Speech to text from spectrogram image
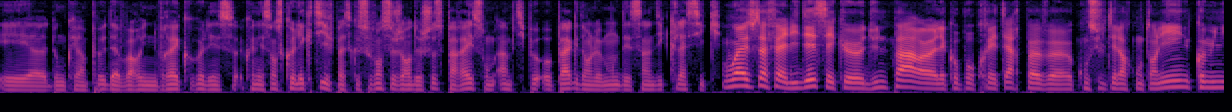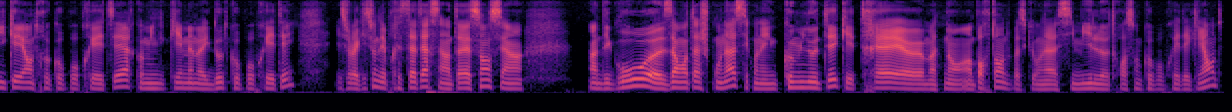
et euh, donc un peu d'avoir une vraie connaissance collective parce que souvent ce genre de choses pareil sont un petit peu opaques dans le monde des syndics classiques. Ouais, tout à fait. L'idée c'est que d'une part euh, les copropriétaires peuvent consulter leur compte en ligne, communiquer entre copropriétaires, communiquer même avec d'autres copropriétés. Et sur la question des prestataires, c'est intéressant, c'est un un des gros euh, avantages qu'on a, c'est qu'on a une communauté qui est très euh, maintenant importante parce qu'on a 6300 copropriétés clientes,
